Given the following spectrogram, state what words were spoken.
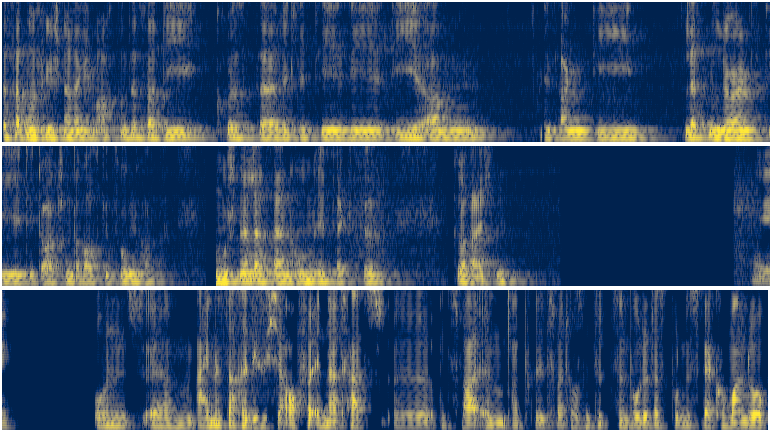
das hat man viel schneller gemacht. Und das war die größte, wirklich die, die, die, ähm, wie sagen, die Lesson learned, die, die Deutschland daraus gezogen hat. Man muss schneller sein, um Effekte zu erreichen. Okay. Und ähm, eine Sache, die sich ja auch verändert hat, äh, und zwar im April 2017 wurde das Bundeswehrkommando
